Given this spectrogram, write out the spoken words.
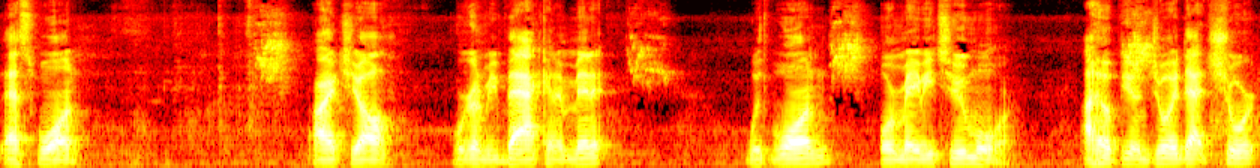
That's one. All right, y'all. We're going to be back in a minute with one or maybe two more. I hope you enjoyed that short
